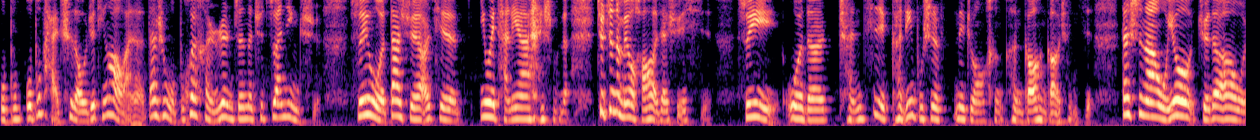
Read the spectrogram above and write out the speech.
我不我不排斥的，我觉得挺好玩的，但是我不会很认真的去钻进去，所以我大学而且因为谈恋爱什么的，就真的没有好好在学习。所以我的成绩肯定不是那种很很高很高的成绩，但是呢，我又觉得哦，我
